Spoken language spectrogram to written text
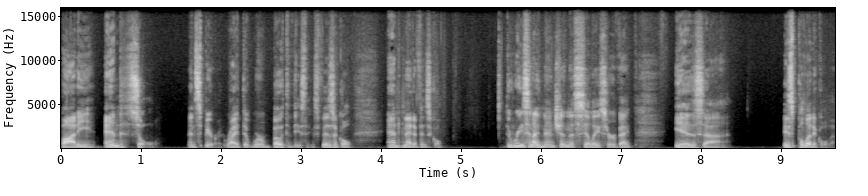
body and soul and spirit, right? That we're both of these things, physical and metaphysical. The reason I mention the silly survey is, uh, is political, though.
